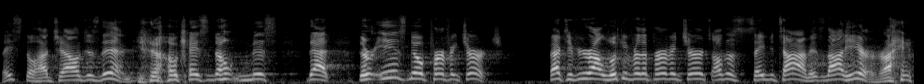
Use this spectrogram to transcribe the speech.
they still had challenges then, you know, okay? So don't miss that. There is no perfect church. In fact, if you're out looking for the perfect church, I'll just save you time. It's not here, right?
